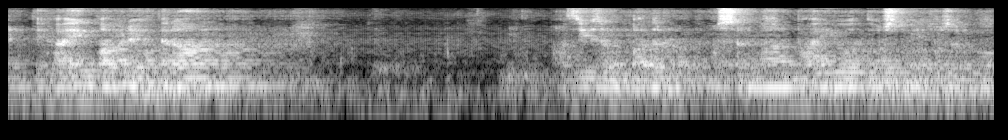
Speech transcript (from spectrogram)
इंतहाई काबिल एहतराम भाइयों दोस्तों बुज़ुर्गों।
